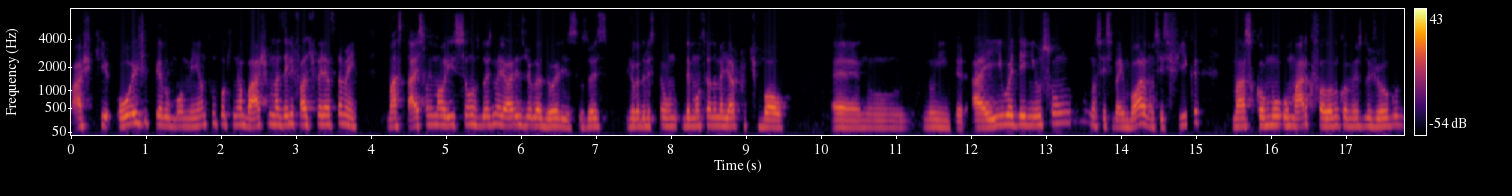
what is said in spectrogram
acho que hoje, pelo momento, um pouquinho abaixo, mas ele faz diferença também. Mas Tyson e Maurício são os dois melhores jogadores, os dois jogadores estão demonstrando melhor futebol é, no, no Inter. Aí o Edenilson, não sei se vai embora, não sei se fica, mas como o Marco falou no começo do jogo,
